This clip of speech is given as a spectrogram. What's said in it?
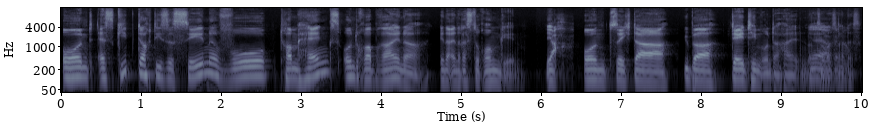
Und es gibt doch diese Szene, wo Tom Hanks und Rob Reiner in ein Restaurant gehen. Ja. Und sich da über Dating unterhalten und Ja, sowas genau. alles.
